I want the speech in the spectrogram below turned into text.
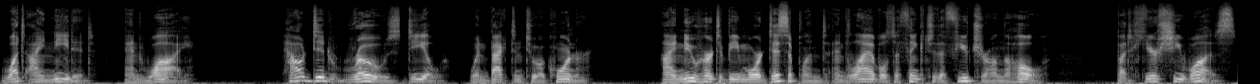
what I needed, and why. How did Rose deal when backed into a corner? I knew her to be more disciplined and liable to think to the future on the whole. But here she was,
